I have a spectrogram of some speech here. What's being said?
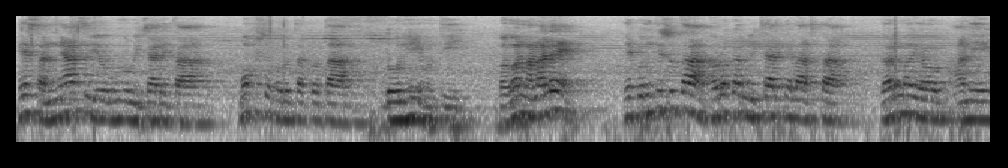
हे संन्यास योग विचारिता मोक्ष करू तत्वता दोन्ही होती. भगवान म्हणाले हे कोणती सुद्धा खरोखर विचार केला असता कर्मयोग आणि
